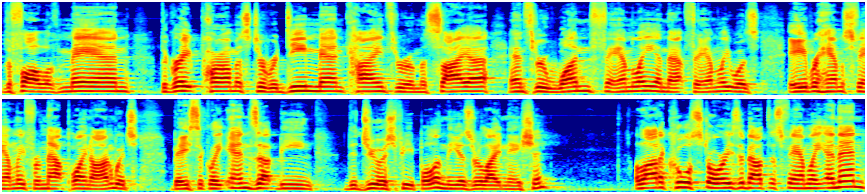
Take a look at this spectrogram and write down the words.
the fall of man, the great promise to redeem mankind through a Messiah and through one family, and that family was Abraham's family from that point on, which basically ends up being the Jewish people and the Israelite nation. A lot of cool stories about this family. And then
